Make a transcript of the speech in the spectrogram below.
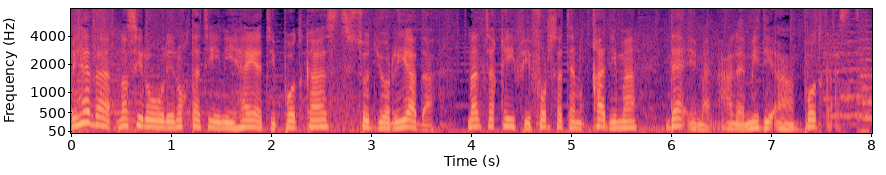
بهذا نصل لنقطة نهاية بودكاست استوديو الرياضة. نلتقي في فرصة قادمة دائما على ميديا بودكاست.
